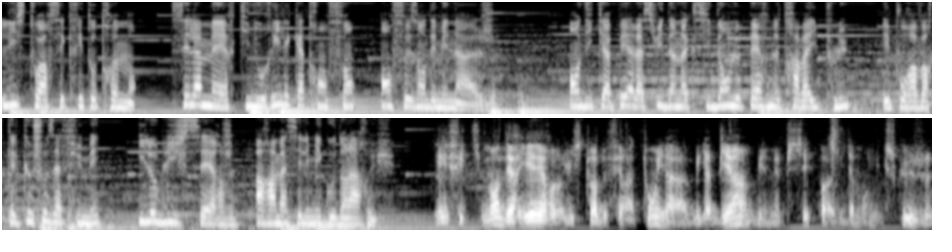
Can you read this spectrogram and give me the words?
l'histoire s'écrit autrement. C'est la mère qui nourrit les quatre enfants en faisant des ménages. Handicapé à la suite d'un accident, le père ne travaille plus et pour avoir quelque chose à fumer, il oblige Serge à ramasser les mégots dans la rue. Et effectivement, derrière euh, l'histoire de Ferraton, il y a, bien, même si ce n'est pas évidemment une excuse,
